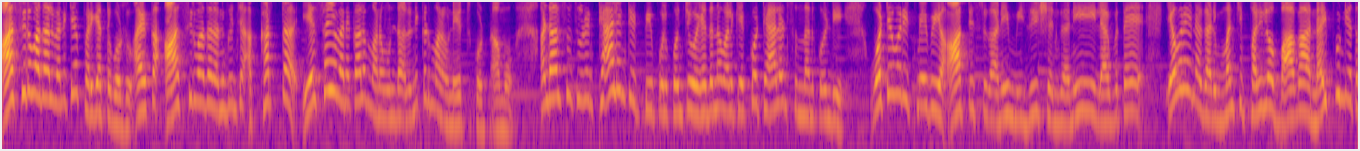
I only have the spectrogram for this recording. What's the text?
ఆశీర్వాదాలు వెనకే పరిగెత్తకూడదు. ఆ యొక్క ఆశీర్వాదాలు అనుగురించి ఆ కర్త ఏసై వెనకాల మనం ఉండాలని ఇక్కడ మనం నేర్చుకుంటున్నాము. అండ్ ఆల్సో చూడండి టాలెంటెడ్ పీపుల్ కొంచెం ఏదైనా వాళ్ళకి ఎక్కువ టాలెంట్స్ ఉందనుకోండి whatever it may be artist కానీ మ్యూజిషియన్ కానీ లేకపోతే ఎవరైనా కానీ మంచి పనిలో బాగా నైపుణ్యత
